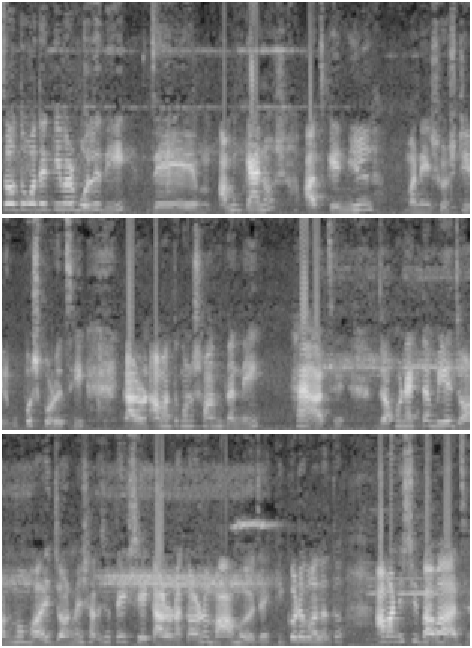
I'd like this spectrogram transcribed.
সো তোমাদেরকে এবার বলে দিই যে, আমি কেন আজকে নীল মানে ষষ্ঠীর উপোস করেছি, কারণ আমার তো কোনো সন্তান নেই। হ্যাঁ আছে। যখন একটা মেয়ে জন্ম হয়, জন্মের সাথে সাথেই সে কারও না কারণে মা হয়ে যায়। কি করে বলো তো? আমার নিশ্চয়ই বাবা আছে।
